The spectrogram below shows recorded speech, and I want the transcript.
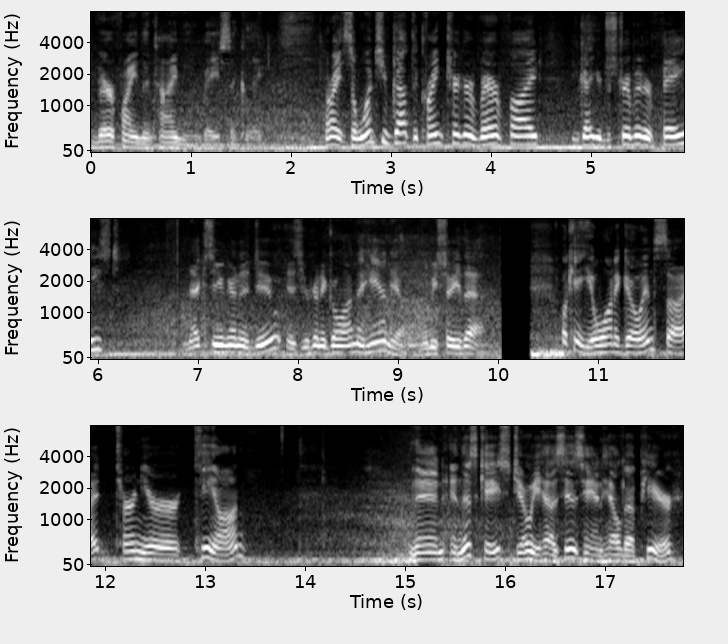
verifying the timing, basically. All right, so once you've got the crank trigger verified, you've got your distributor phased, Next thing you're going to do is you're going to go on the handheld. Let me show you that. Okay, you'll want to go inside, turn your key on. Then in this case, Joey has his handheld up here.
